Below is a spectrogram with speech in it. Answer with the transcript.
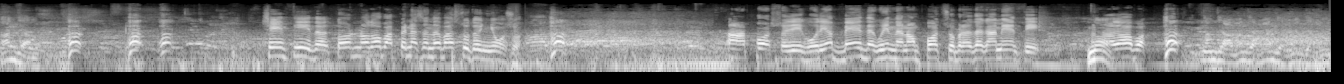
andiamo. andiamo. Sentite, torno dopo appena se ne va sto tognoso. Ah, a posto, dico diabete, quindi non posso praticamente... No. Torno dopo... Andiamo, andiamo, andiamo, andiamo, andiamo.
